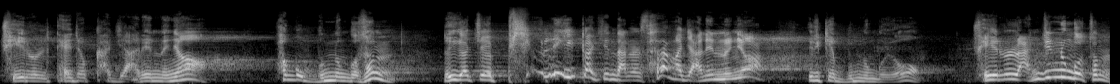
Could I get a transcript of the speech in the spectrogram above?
죄를 대적하지 않았느냐? 하고 묻는 것은 너희가 어찌피 흘리기까지 나를 사랑하지 않았느냐? 이렇게 묻는 거요. 죄를 안 짓는 것은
